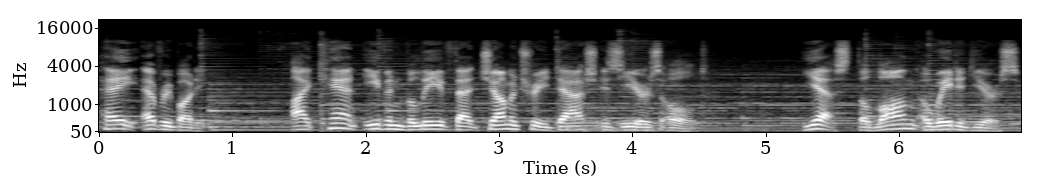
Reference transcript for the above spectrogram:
Hey everybody. I can't even believe that Geometry Dash is years old. Yes, the long-awaited years.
